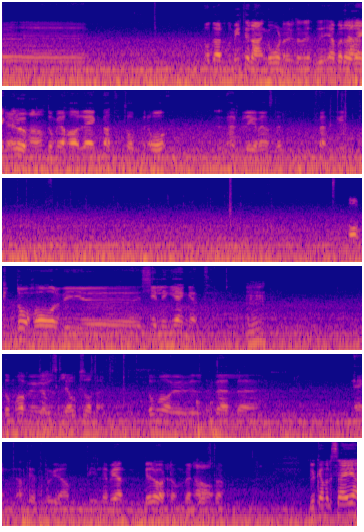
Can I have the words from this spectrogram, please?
Eh, och där, de är inte rangordnade utan jag bara Ja, okej, räknar upp ja. de jag har räknat till toppen. Och den här ska ligga vänster. Vänster till. Och då har vi eh, Killinggänget. Mm. De har vi De väl, skulle jag också ha med. de har vi väl, väl eh, ägnat ett program till. Vi har berört dem väldigt Ja. ofta. Du kan väl säga,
